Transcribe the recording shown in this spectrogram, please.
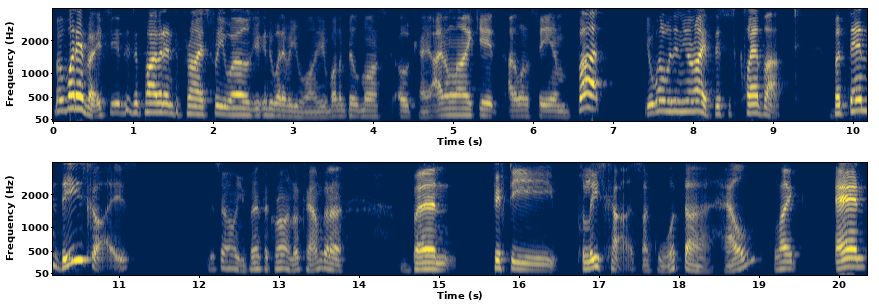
but whatever. If you, this is a private enterprise, free world, you can do whatever you want. You want to build mosque, okay. I don't like it. I don't want to see him, but you're well within your right. This is clever. But then these guys, they say, "Oh, you burnt the Quran. Okay, I'm gonna burn 50 police cars." Like, what the hell? Like, and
